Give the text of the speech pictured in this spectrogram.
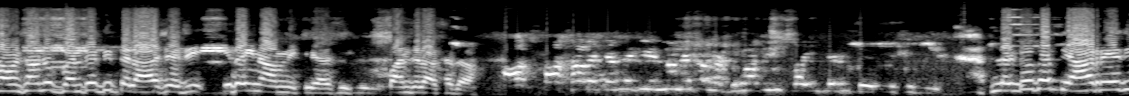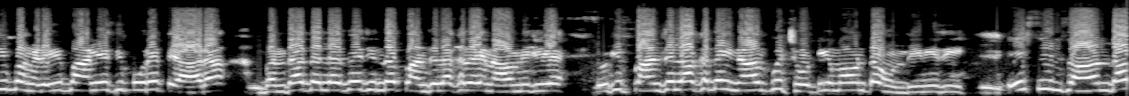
ਹੁਣ ਸਾਨੂੰ ਬੰਦੇ ਦੀ ਤਲਾਸ਼ ਹੈ ਜੀ। ਇਹਦਾ ਇਨਾਮ ਨਿਕਲਿਆ ਸੀ 5 ਲੱਖ ਦਾ। ਆਸ-ਪਾਸ ਵਾਲੇ ਕਹਿੰਦੇ ਕਿ ਇਹਨਾਂ ਨੇ ਤਾਂ ਲੱਡੂਆਂ ਦੀ ਸਾਈ ਜਿਹੜੀ ਦੇ ਦਿੱਤੀ ਸੀ ਲੱਡੂ ਤਾਂ ਤਿਆਰ ਰਹੇ ਜੀ ਭੰਗੜੇ ਵੀ ਪਾਣੇ ਅਸੀਂ ਪੂਰੇ ਤਿਆਰ ਆ। ਬੰਦਾ ਤਾਂ ਲੱਭੇ ਜਿੰਦਾ 5 ਲੱਖ ਦਾ ਇਨਾਮ ਨਿਕਲਿਆ। ਕਿਉਂਕਿ 5 ਲੱਖ ਦਾ ਇਨਾਮ ਕੋਈ ਛੋਟੀ ਅਮਾਉਂਟ ਤਾਂ ਹੁੰਦੀ ਨਹੀਂ ਸੀ ਇਸ ਇਨਸਾਨ ਦਾ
